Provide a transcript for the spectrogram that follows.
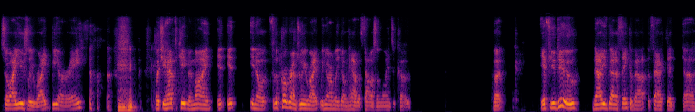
So I usually write BRA, but you have to keep in mind it, it, you know, for the programs we write, we normally don't have a thousand lines of code. But if you do, now you've got to think about the fact that, uh,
